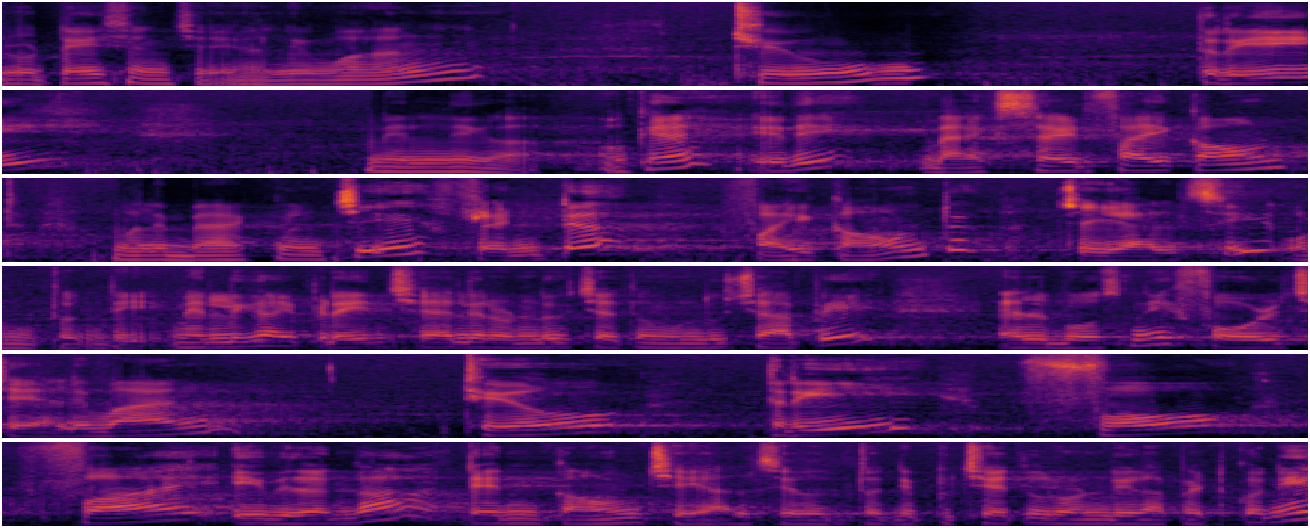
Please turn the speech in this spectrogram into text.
రొటేషన్ చేయాలి. వన్ టూ త్రీ మెల్లిగా. ఓకే? ఇది బ్యాక్ సైడ్ ఫైవ్ కౌంట్ మళ్ళీ బ్యాక్ నుంచి ఫ్రంట్ ఫైవ్ కౌంట్ చేయాల్సి ఉంటుంది. మెల్లిగా ఇప్పుడు ఏం చేయాలి? రెండు చేతులు ముందుకు చాపి ఎల్బోస్ని ఫోల్డ్ చేయాలి. One two three four five ఈ విధంగా టెన్ కౌంట్ చేయాల్సి ఉంటుంది. ఇప్పుడు చేతులు రెండు ఇలా పెట్టుకొని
